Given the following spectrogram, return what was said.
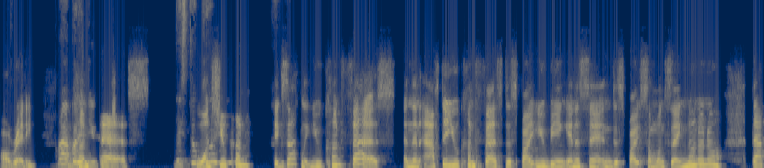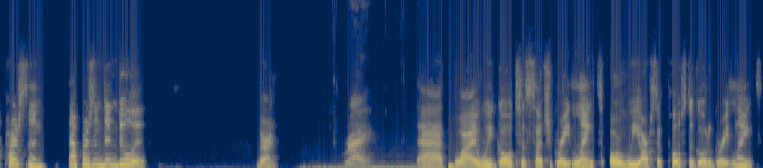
already. Right, but confess. You, they still once you con exactly you confess, and then after you confess, despite you being innocent and despite someone saying no, no, no, that person, that person didn't do it. Burn. Right. That's why we go to such great lengths, or we are supposed to go to great lengths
